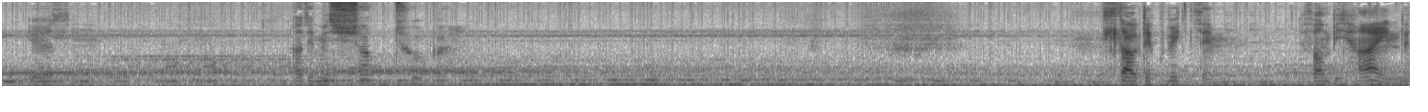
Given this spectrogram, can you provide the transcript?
Use. Ultimate Shock Trooper. Stalk the victim from behind.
